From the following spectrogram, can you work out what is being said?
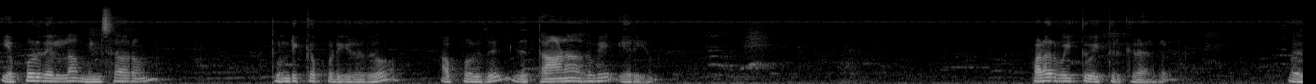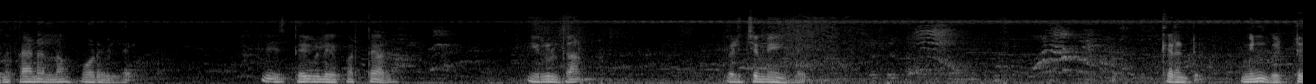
எப்பொழுதெல்லாம் மின்சாரம் துண்டிக்கப்படுகிறதோ அப்பொழுது இது தானாகவே எரியும். பலர் வைத்து வைத்திருக்கிறார்கள். இந்த ஃபேனெல்லாம் ஓடவில்லை இது தெருவிலே பார்த்தால் இருள்தான். வெளிச்சமே இல்லை. கரண்ட்டு மின் வெட்டு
